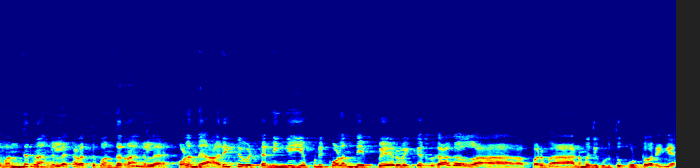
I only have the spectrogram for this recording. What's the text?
வந்துடுறாங்கல்ல களத்துக்கு வந்துடுறாங்கல்ல குழந்தை அறிக்கை விட்ட நீங்கள் எப்படி குழந்தைய பேர் வைக்கிறதுக்காக அனுமதி கொடுத்து கூப்பிட்டு வரீங்க?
